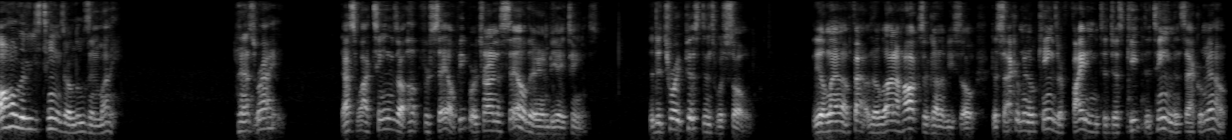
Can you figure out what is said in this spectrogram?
All of these teams are losing money. That's right. That's why teams are up for sale. People are trying to sell their NBA teams. The Detroit Pistons were sold. The Atlanta the Atlanta Hawks are going to be sold. The Sacramento Kings are fighting to just keep the team in Sacramento.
